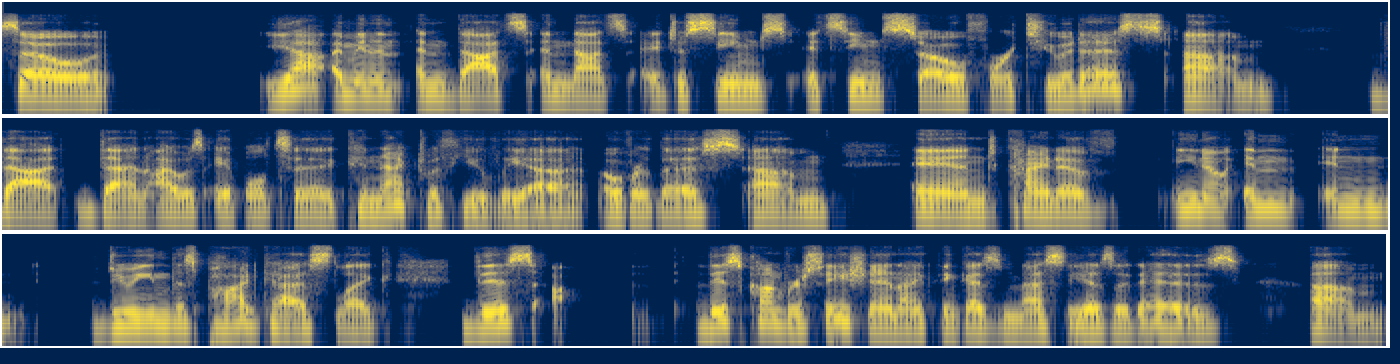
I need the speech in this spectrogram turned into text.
so yeah, I mean and, and that's and that's it just seems it seems so fortuitous um that then I was able to connect with you, Leah, over this um and kind of you know in in doing this podcast like this uh, this conversation i think as messy as it is um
